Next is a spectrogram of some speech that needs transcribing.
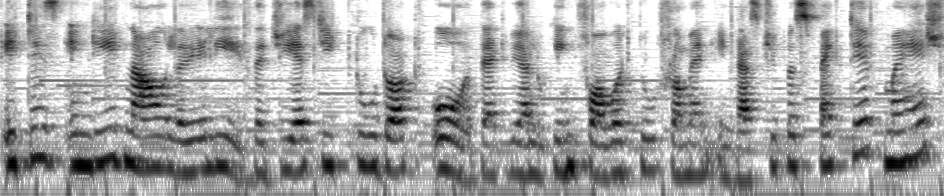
It is indeed now really the GST 2.0 that we are looking forward to from an industry perspective, Mahesh.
